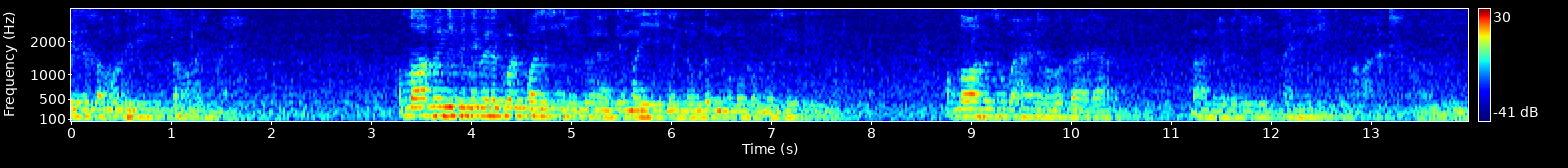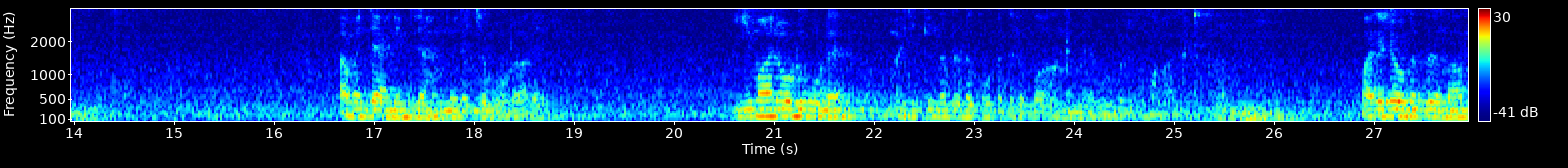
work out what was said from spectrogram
പ്രിയ സഹോദരി സഹോദരന്മാരെ അള്ളാഹുവിന്റെ വിധിവിലക്കുകൾ പാലിച്ച് ജീവിക്കുവാൻ ആദ്യമായി എന്നോട് നിങ്ങളോടും വസിയെത്തിയിരുന്നു. അള്ളാഹു സുബാനുഭവത്താല നാം ഇവരെയും അനുഗ്രഹിക്കുമാറാകട്ടെ. അവന്റെ അനുഗ്രഹം നിലച്ചു പോകാതെ ഈമാനോടുകൂടെ മരിക്കുന്നവരുടെ കൂട്ടത്തിൽ അള്ളാഹു നമ്മെ ഉൾപ്പെടുത്തുമാറാകട്ടെ. പരലോകത്ത് നാം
